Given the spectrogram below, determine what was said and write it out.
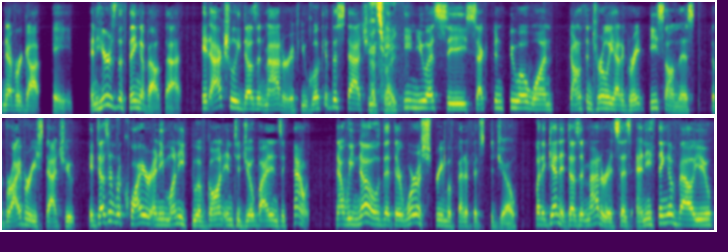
never got paid. And here's the thing about that it actually doesn't matter. If you look at the statute, That's right. 18 USC, Section 201, Jonathan Turley had a great piece on this, the bribery statute. It doesn't require any money to have gone into Joe Biden's account. Now, we know that there were a stream of benefits to Joe, but again, it doesn't matter. It says anything of value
